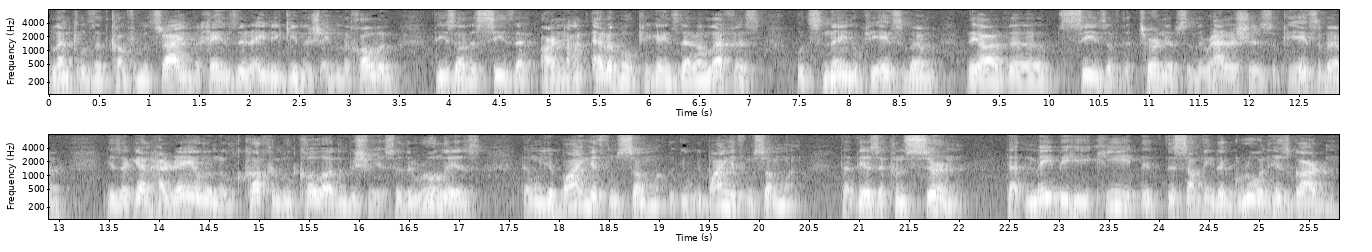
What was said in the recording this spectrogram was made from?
lentils that come from Mitzrayim. V'chein zir'eni gina she'en necholim these are the seeds that are not edible, kigain zeralefes, utznein ukietzbem. They are the seeds of the turnips and the radishes, ukietzbem. Is again hareil and kol adam b'shviyah. So the rule is that when you're buying it from someone, you're buying it from someone, that there's a concern that maybe he, he this is something that grew in his garden,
